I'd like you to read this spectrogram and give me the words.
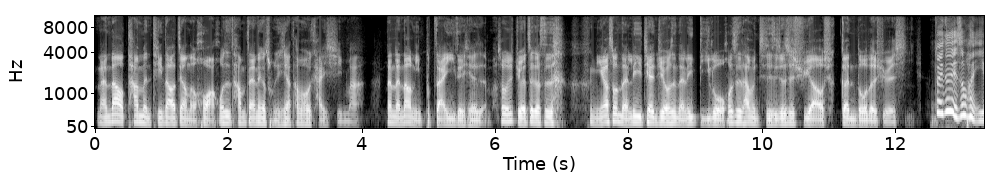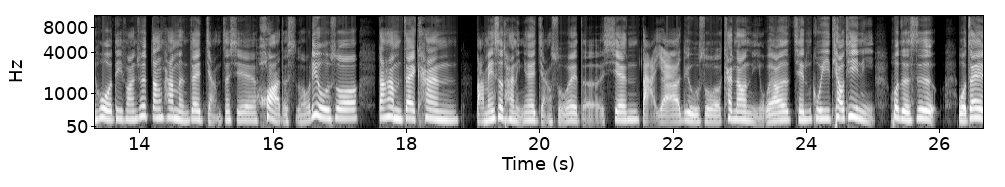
难道他们听到这样的话，或是他们在那个处境下，他们会开心吗？那难道你不在意这些人吗？所以我就觉得这个是 你要说能力欠缺，或是能力低落，或是他们其实就是需要更多的学习。对，这也是很疑惑的地方，就是当他们在讲这些话的时候，例如说，当他们在看把妹社团里面在讲所谓的先打压，例如说看到你，我要先故意挑剔你，或者是。我在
